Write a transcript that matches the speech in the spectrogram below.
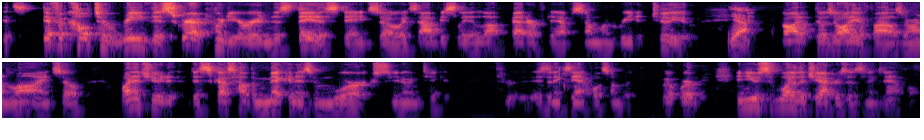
it's difficult to read this script when you're in this theta state. So it's obviously a lot better to have someone read it to you. Yeah. Those audio files are online. So why don't you discuss how the mechanism works? You know, and take it through as an example of some of it. Where, and use one of the chapters as an example.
